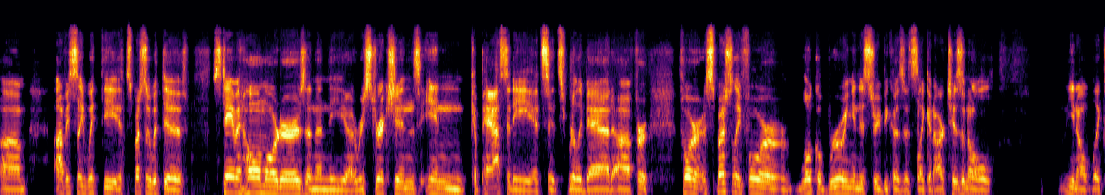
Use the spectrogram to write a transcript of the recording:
Um, obviously, with the especially with the stay at home orders and then the uh, restrictions in capacity, it's it's really bad uh, for for especially for local brewing industry because it's like an artisanal you know like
